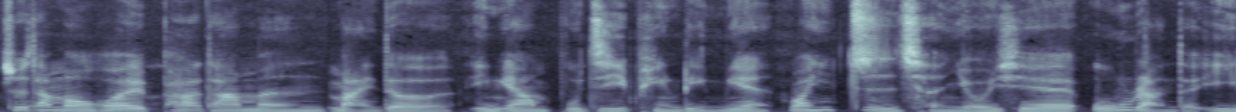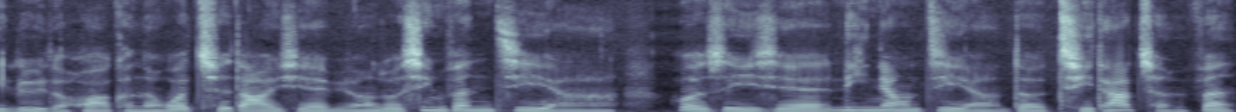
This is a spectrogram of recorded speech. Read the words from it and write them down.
就是他们会怕他们买的营养补给品里面，万一制成有一些污染的疑虑的话，可能会吃到一些，比方说兴奋剂啊，或者是一些利尿剂啊的其他成分，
